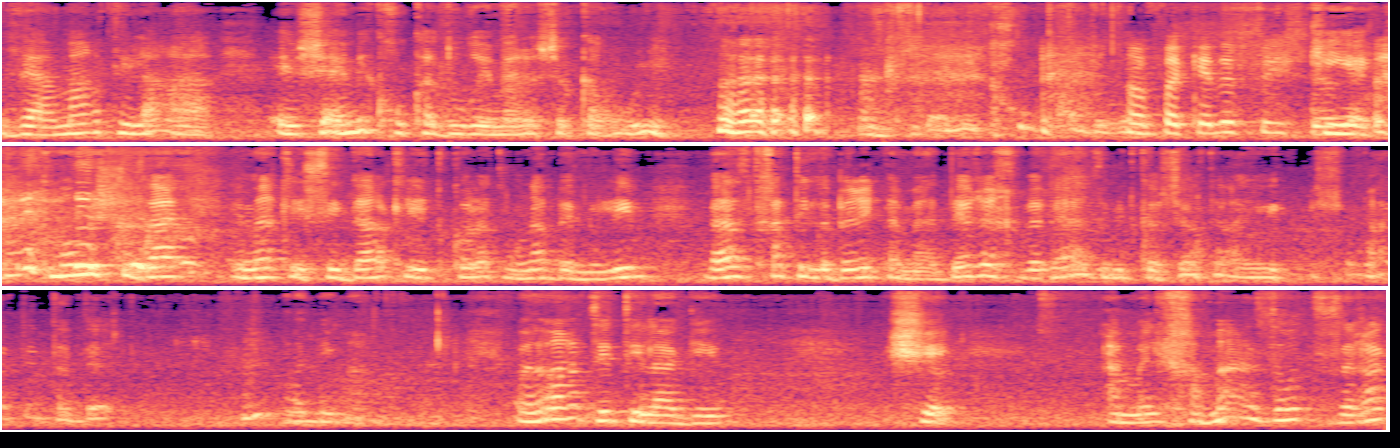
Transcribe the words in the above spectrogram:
ואמרתי לה, "אה, שהם ייקחו כדורים, אלה שקראו לי. שהם ייקחו כדורים. המפקדת פישר. כי היא הייתה כמו משוגעת, היא אומרת לי, סידרת לי את כל התמונה במילים, ואז התחלתי לדבר איתה מהדרך, ואז היא מתקשרת אליי, היא שומעת את הדרך. מדהימה. אבל מה רציתי להגיד? שהמלחמה הזאת זה רק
